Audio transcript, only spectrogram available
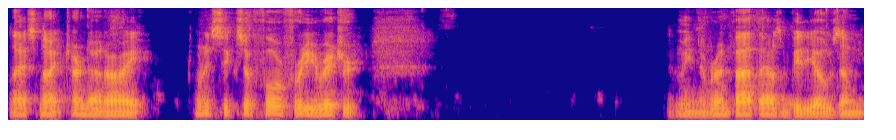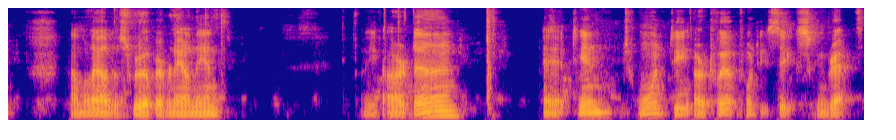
last night turned out all right. 2604 for you, Richard. I mean, I've run 5,000 videos. I'm I'm allowed to screw up every now and then. We are done at 10:20 or 12:26. Congrats.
